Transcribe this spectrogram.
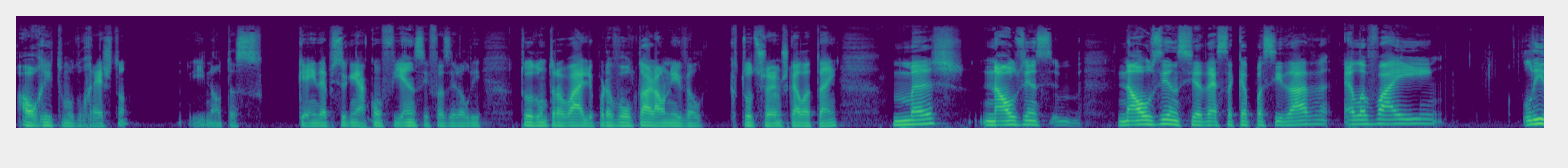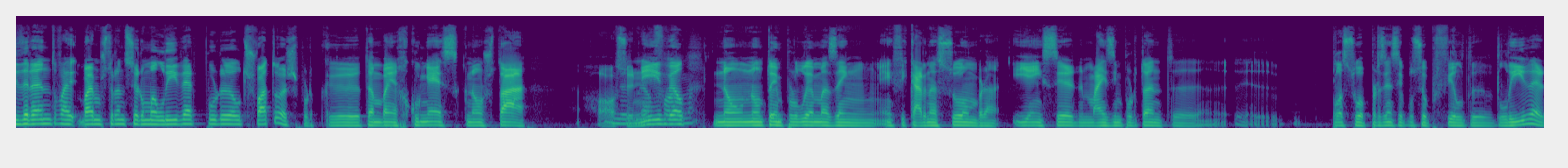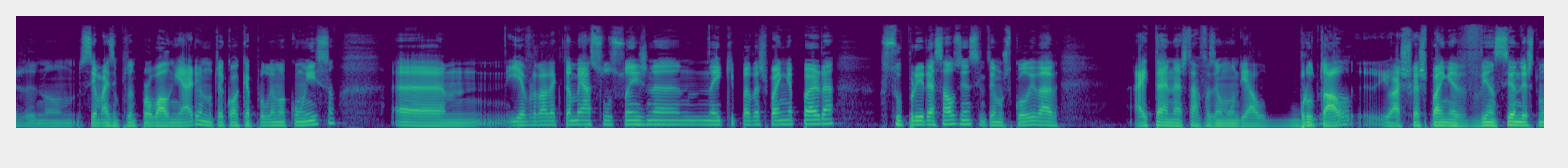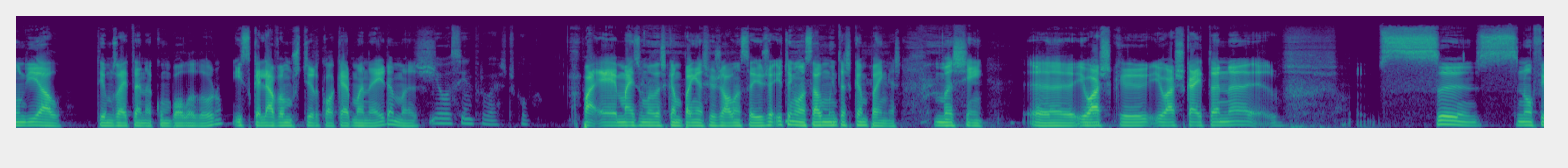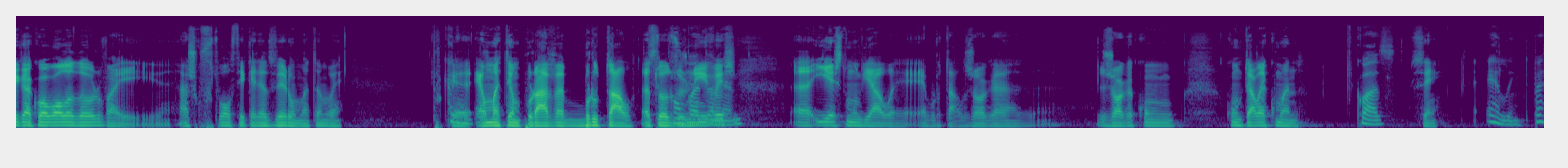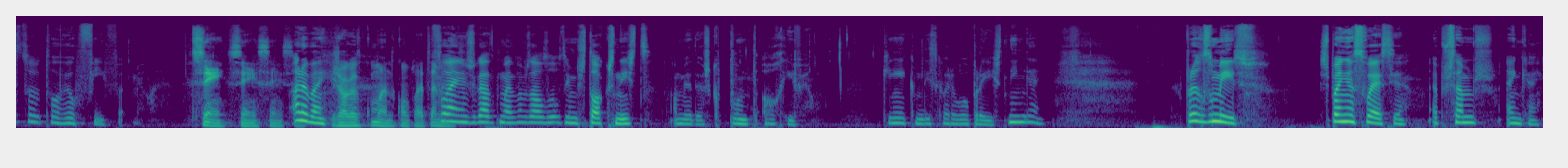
ao ritmo do resto. E nota-se que ainda é preciso ganhar confiança e fazer ali todo um trabalho para voltar ao nível que todos sabemos que ela tem. Mas na ausência, na ausência dessa capacidade, ela vai liderando, vai, vai mostrando ser uma líder por outros fatores, porque também reconhece que não está ao Da seu nível, forma. não, não tem problemas em, em ficar na sombra e em ser mais importante eh, pela sua presença e pelo seu perfil de, de líder, não, ser mais importante para o balneário, não tem qualquer problema com isso. Ahm, e a verdade é que também há soluções na, na equipa da Espanha para suprir essa ausência em termos de qualidade. A Aitana está a fazer um Mundial brutal. Eu acho que a Espanha, vencendo este Mundial, temos a Aitana com bola de ouro. E se calhar vamos ter de qualquer maneira, mas Eu assino por baixo, desculpa. É mais uma das campanhas que eu já lancei. Eu, já- eu tenho lançado muitas campanhas, mas sim, eh, eu acho que eu acho que a Aitana, se, se não ficar com a bola de ouro, vai. Acho que o futebol fica-lhe a dever uma também. Porque é uma temporada brutal a todos os níveis. Eh, e este Mundial é, é brutal. Joga, joga com, com um telecomando. Quase. Sim. É lindo. Parece que estou a ver o FIFA. Sim, sim, sim. sim. Ora bem. Joga de comando completamente. Falei em jogado de comando, vamos aos últimos toques nisto. Oh meu Deus, que ponto horrível. Quem é que me disse que eu era boa para isto? Ninguém. Para resumir, Espanha-Suécia, apostamos em quem?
